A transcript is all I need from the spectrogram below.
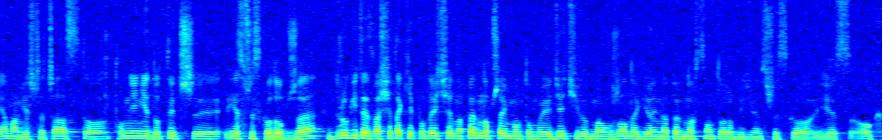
ja mam jeszcze czas, to, to mnie nie dotyczy, jest wszystko dobrze. Drugi to jest właśnie takie podejście, na pewno przejmą to moje dzieci lub małżonek i oni na pewno chcą to robić, więc wszystko jest ok,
